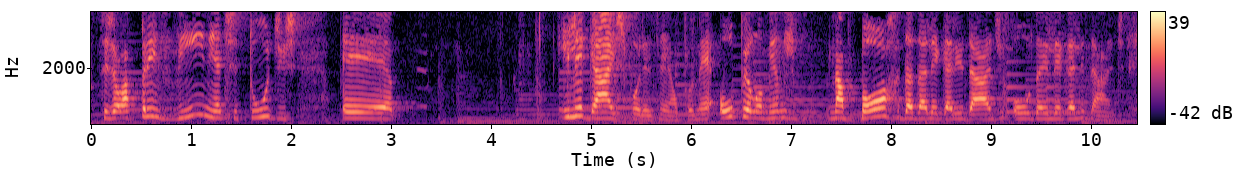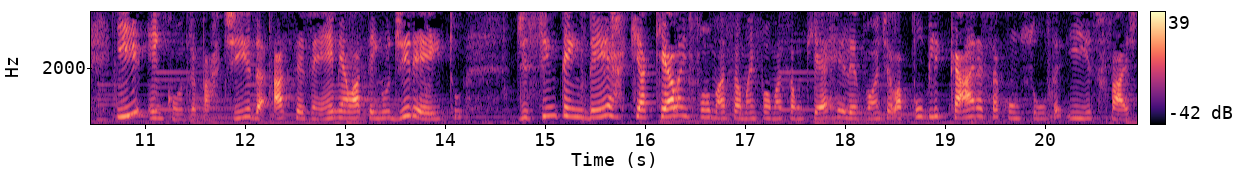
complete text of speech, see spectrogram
Ou seja, ela previne atitudes é, ilegais, por exemplo, né? ou pelo menos na borda da legalidade ou da ilegalidade. E, em contrapartida, a CVM ela tem o direito de se entender que aquela informação é uma informação que é relevante, ela publicar essa consulta e isso faz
